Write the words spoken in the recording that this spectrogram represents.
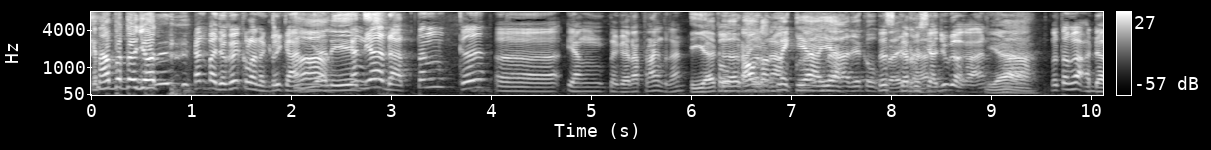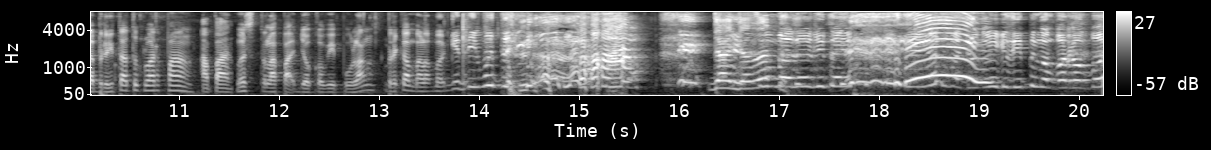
Kenapa tuh, Jot? kan Pak Jokowi ke luar negeri kan? Iya, Lits. kan dia datang ke eh, yang negara perang tuh kan? Iya, ke- Oh, Ukraina. konflik ya, iya. dia ke Terus ke. Rusia juga kan? Iya. Lo tau gak ada berita tuh keluar pang? Apaan? Wah setelah Pak Jokowi pulang, mereka malah makin ribut. Jangan-jangan Padahal kita ya. Pak Jokowi ke situ ngompor-ngompor.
